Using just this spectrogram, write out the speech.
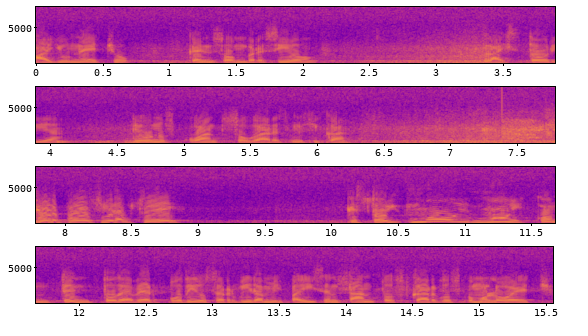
Hay un hecho que ensombreció la historia de unos cuantos hogares mexicanos. Yo le puedo decir a usted que estoy muy, muy contento de haber podido servir a mi país en tantos cargos como lo he hecho.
